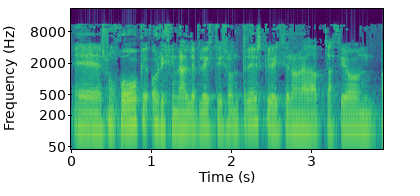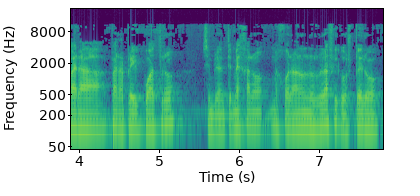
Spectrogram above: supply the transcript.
Eh, es un juego que, original de PlayStation 3 que le hicieron la adaptación para, para Play 4. Simplemente mejoraron, mejoraron los gráficos, pero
